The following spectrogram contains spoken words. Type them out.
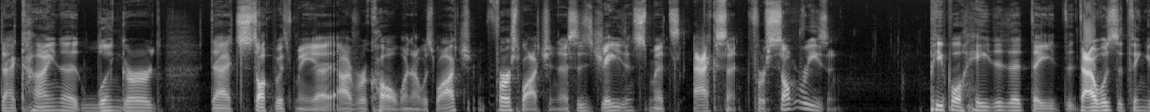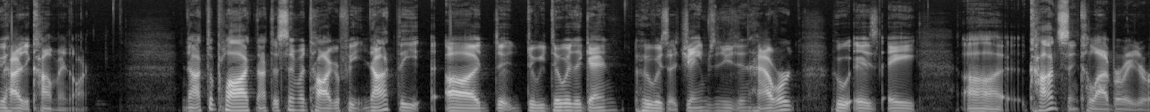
that kind of lingered, that stuck with me, I, I recall when I was watch, first watching this, is Jaden Smith's accent. For some reason, people hated it. They That was the thing you had to comment on not the plot, not the cinematography, not the uh do, do we do it again? Who is it? James Newton Howard, who is a uh constant collaborator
